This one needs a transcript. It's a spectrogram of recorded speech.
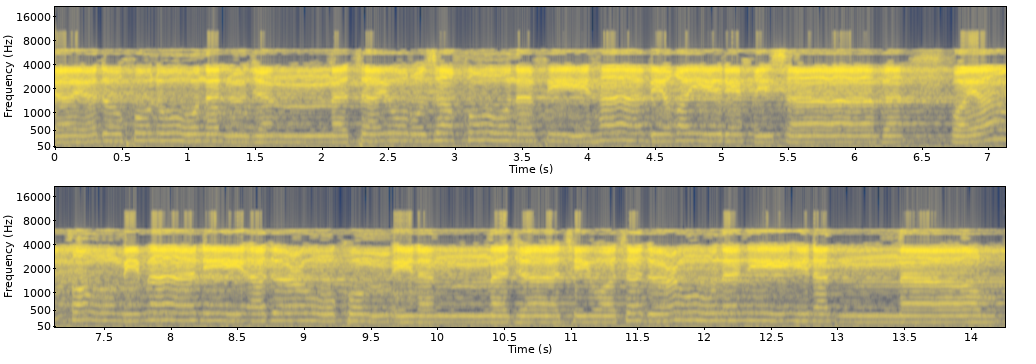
يدخلون الجنة يرزقون فيها بغير حساب. ويا قوم ما لي أدعوكم إلى النجاة وتدعونني إلى النار.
